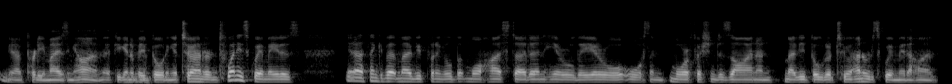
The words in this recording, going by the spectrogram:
you know pretty amazing home. If you're going to yeah. be building a 220 square meters, you know, think about maybe putting a little bit more high state in here or there, or, or some more efficient design, and maybe build a 200 square meter home.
